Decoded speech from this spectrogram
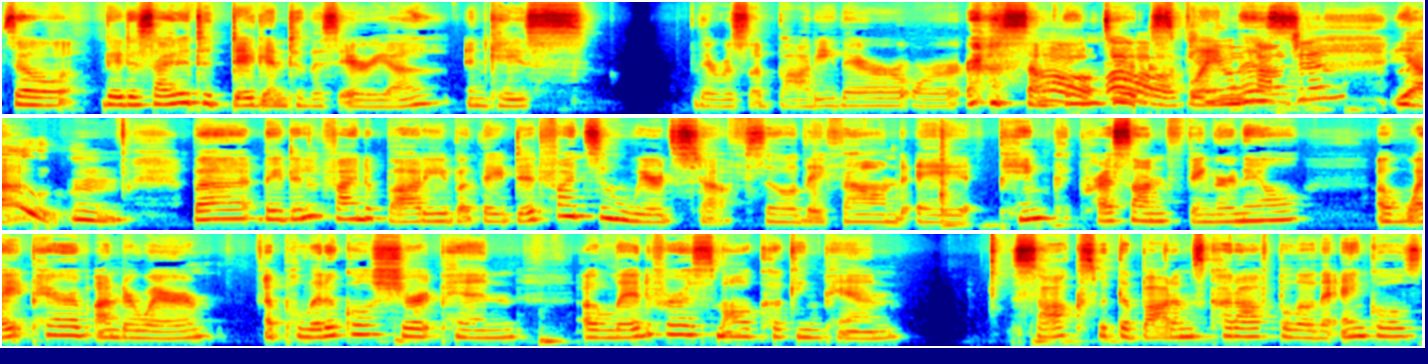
So, they decided to dig into this area in case there was a body there or something to oh, explain can you this. imagine? Yeah. Mm. But they didn't find a body, but they did find some weird stuff. So they found a pink press on fingernail, a white pair of underwear, a political shirt pin, a lid for a small cooking pan, socks with the bottoms cut off below the ankles,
